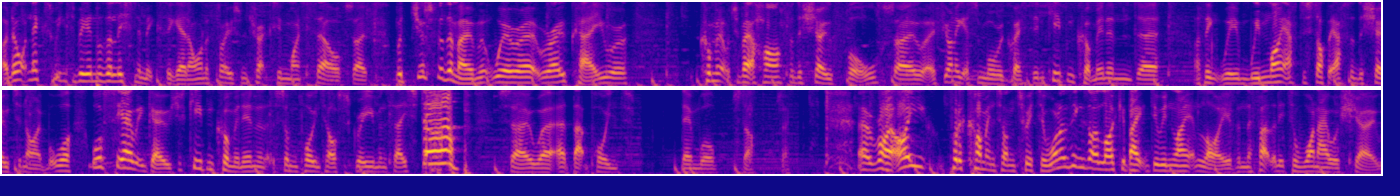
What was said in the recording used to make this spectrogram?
I don't want next week to be another listener mix again. I want to throw some tracks in myself. So, but just for the moment, we're uh, we're okay. We're coming up to about half of the show full. So if you want to get some more requests in, keep them coming. And uh, I think we we might have to stop it after the show tonight, but we'll we'll see how it goes. Just keep them coming in, and at some point I'll scream and say stop. So uh, at that point, then we'll stop. So. Uh, right, I put a comment on Twitter. One of the things I like about doing late and live, and the fact that it's a one-hour show,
